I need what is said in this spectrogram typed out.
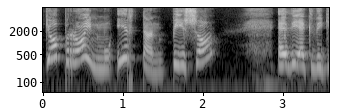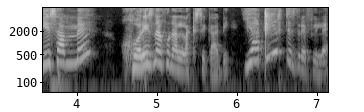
δυο πρώην μου ήρθαν πίσω, εδιεκδικήσαμε χωρίς να έχουν αλλάξει κάτι. Γιατί ήρθες, ρε φίλε,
